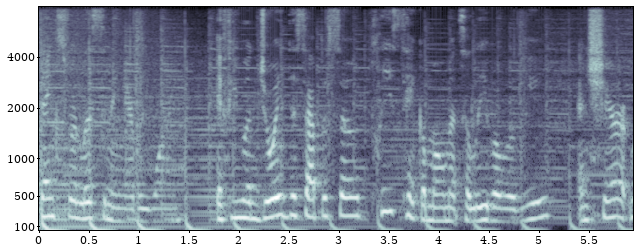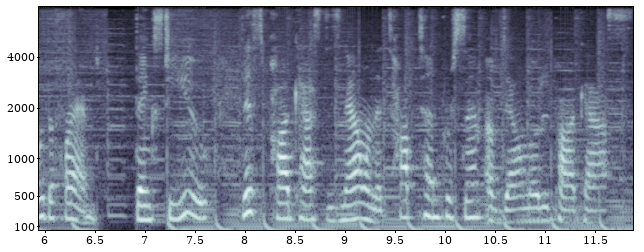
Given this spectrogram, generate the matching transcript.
Thanks for listening, everyone. If you enjoyed this episode, please take a moment to leave a review and share it with a friend. Thanks to you, this podcast is now in the top 10% of downloaded podcasts.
